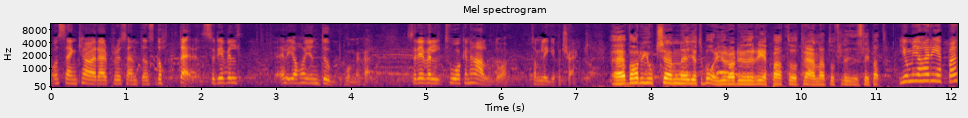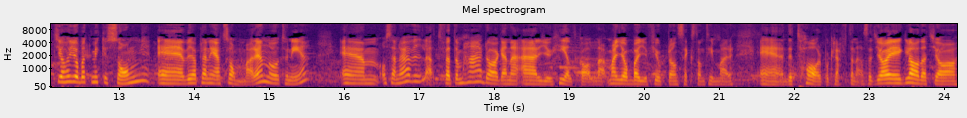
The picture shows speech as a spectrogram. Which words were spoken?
Och sen körar producentens dotter. Så det är väl, eller jag har ju en dubb på mig själv. Så det är väl två och en halv då som ligger på track. Eh, vad har du gjort sedan eh, Göteborg? Hur har du repat och tränat och slipat? Jo, men jag har repat, jag har jobbat mycket sång, eh, vi har planerat sommaren och turné. Ehm, och sen har jag vilat för att de här dagarna är ju helt galna. Man jobbar ju 14-16 timmar. Eh, det tar på krafterna så jag är glad att jag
